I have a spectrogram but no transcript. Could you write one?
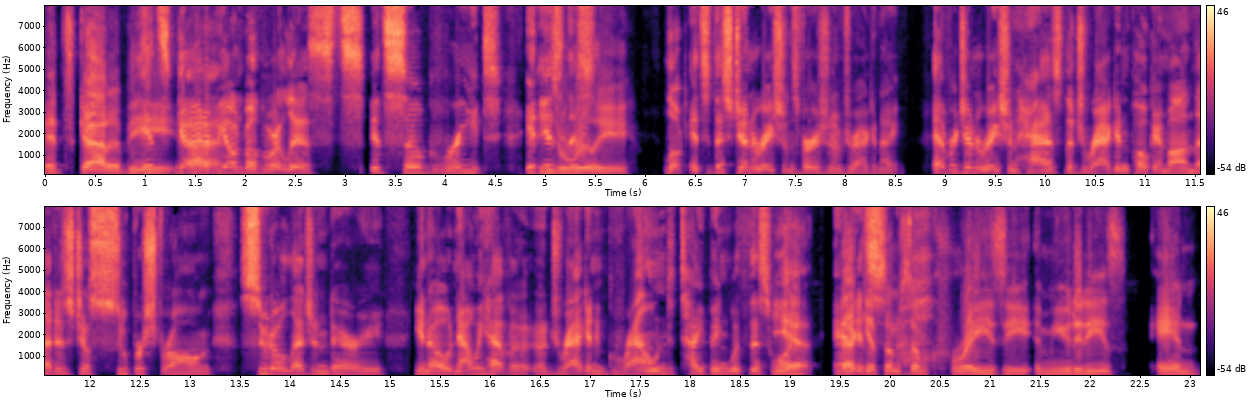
It's gotta be. It's gotta uh, be on both of our lists. It's so great. It is this, really look. It's this generation's version of Dragonite. Every generation has the dragon Pokemon that is just super strong, pseudo legendary. You know, now we have a, a dragon ground typing with this one. yeah. and That gives him some crazy immunities, and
